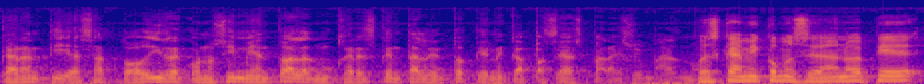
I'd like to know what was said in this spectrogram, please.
garantías a todo y reconocimiento a las mujeres que en talento tienen capacidades para eso y más. Pues que a mí como ciudadano de pie,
